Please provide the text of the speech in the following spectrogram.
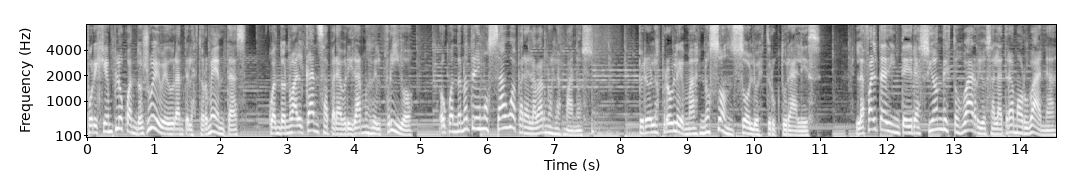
Por ejemplo, cuando llueve durante las tormentas, cuando no alcanza para abrigarnos del frío o cuando no tenemos agua para lavarnos las manos. Pero los problemas no son solo estructurales. La falta de integración de estos barrios a la trama urbana,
